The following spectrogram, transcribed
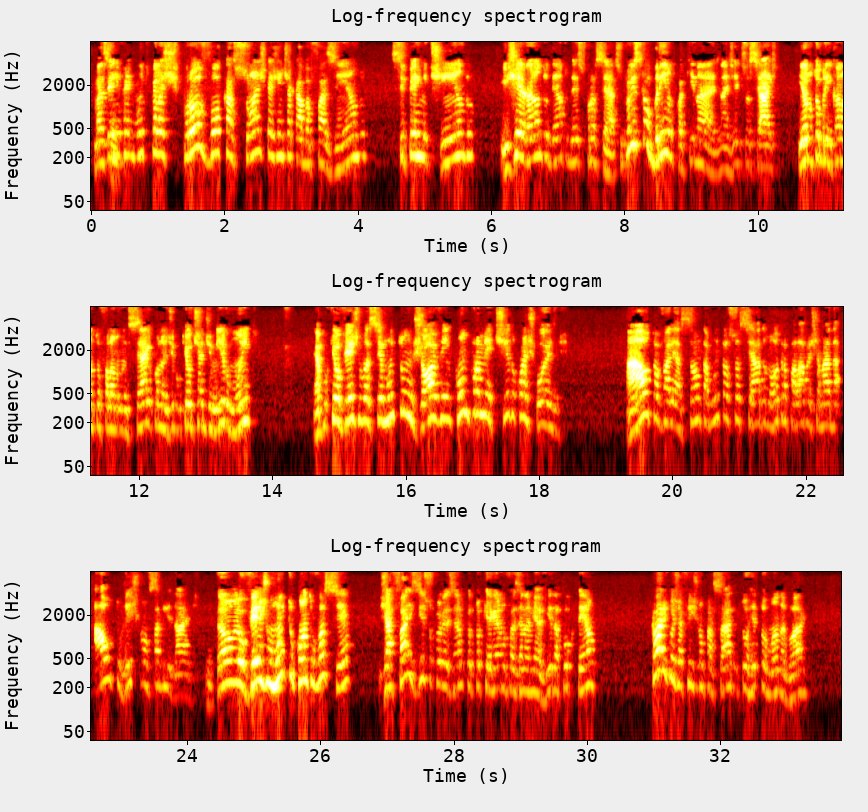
mas ele vem muito pelas provocações que a gente acaba fazendo, se permitindo e gerando dentro desse processo. Por isso que eu brinco aqui nas, nas redes sociais, e eu não estou brincando, estou falando muito sério quando eu digo que eu te admiro muito, é porque eu vejo você muito um jovem comprometido com as coisas. A autoavaliação está muito associada a uma outra palavra chamada autorresponsabilidade. Então eu vejo muito quanto você já faz isso, por exemplo, que eu estou querendo fazer na minha vida há pouco tempo. Claro que eu já fiz no passado, estou retomando agora.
